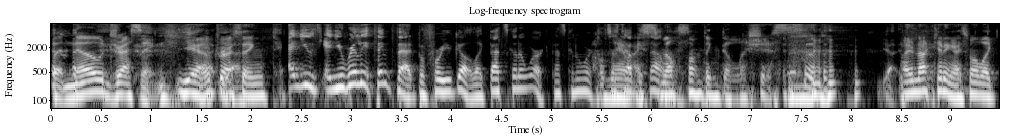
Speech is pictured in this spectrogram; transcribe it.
but no dressing. yeah, No dressing. yeah. And you and you really think that before you go. Like that's gonna work. That's gonna work. Oh, I'll just Man, have I the smell something delicious. Yeah, I'm not kidding. I smell like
